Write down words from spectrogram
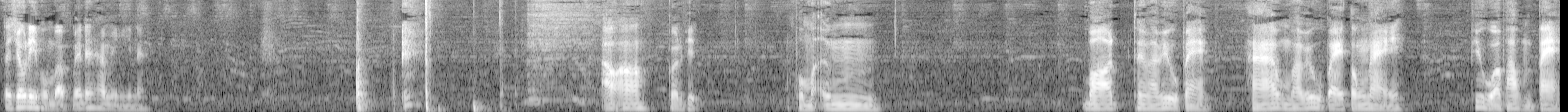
แต่โชคดีผมแบบไม่ได้ทำอย่างนี้นะ เอาเอากดผิด ผมว่าอืม บอสเธอพาพี่อูแปลกฮะผมพาพี่อูแปลกตรงไหน พี่หัวพาผมแปลก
